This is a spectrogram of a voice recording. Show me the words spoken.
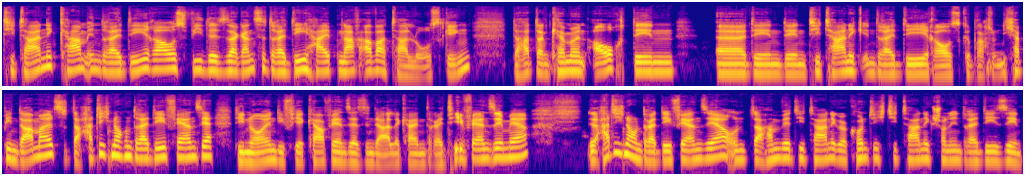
Titanic kam in 3D raus, wie dieser ganze 3D-Hype nach Avatar losging. Da hat dann Cameron auch den äh, den, den Titanic in 3D rausgebracht. Und ich habe ihn damals, da hatte ich noch einen 3D-Fernseher. Die neuen, die 4K-Fernseher sind ja alle kein 3D-Fernseher mehr. Da hatte ich noch einen 3D-Fernseher und da haben wir Titanic oder konnte ich Titanic schon in 3D sehen.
